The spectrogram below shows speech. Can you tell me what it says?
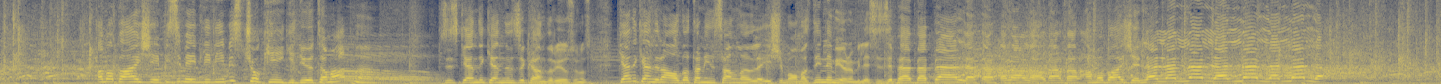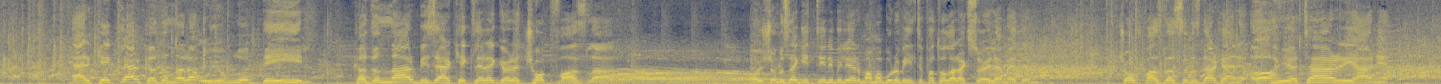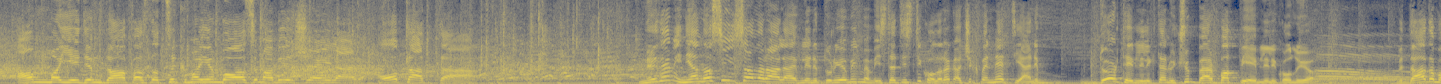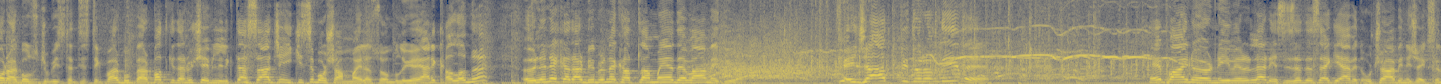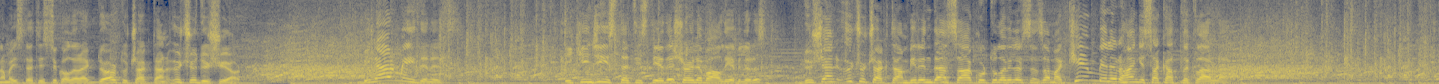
Ama Bayce bizim evliliğimiz çok iyi gidiyor tamam mı? Siz kendi kendinizi kandırıyorsunuz. Kendi kendine aldatan insanlarla işim olmaz. Dinlemiyorum bile sizi. Ama Bayce la la la la la la la la. Erkekler kadınlara uyumlu değil. Kadınlar biz erkeklere göre çok fazla. Hoşunuza gittiğini biliyorum ama bunu bir iltifat olarak söylemedim. Çok fazlasınız derken hani oh yeter yani amma yedim daha fazla tıkmayın boğazıma bir şeyler. O tatta. Neden? Ya nasıl insanlar hala evlenip duruyor bilmiyorum. İstatistik olarak açık ve net yani. Dört evlilikten üçü berbat bir evlilik oluyor. Ve daha da moral bozucu bir istatistik var. Bu berbat giden üç evlilikten sadece ikisi boşanmayla son buluyor. Yani kalanı ölene kadar birbirine katlanmaya devam ediyor. Fecaat bir durum değil mi? Hep aynı örneği verirler ya size desek ya evet uçağa bineceksin ama istatistik olarak dört uçaktan üçü düşüyor. Biner miydiniz? İkinci istatistiğe de şöyle bağlayabiliriz. Düşen üç uçaktan birinden sağ kurtulabilirsiniz ama kim bilir hangi sakatlıklarla.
